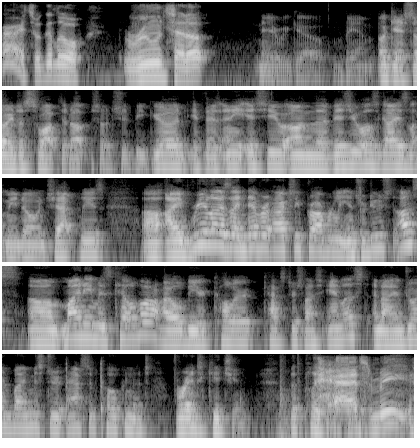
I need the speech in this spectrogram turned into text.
All right, so a good little rune setup. There we go. Bam. Okay, so I just swapped it up, so it should be good. If there's any issue on the visuals, guys, let me know in chat, please. Uh, I realize I never actually properly introduced us. Um, my name is Kelvar. I will be your color caster slash analyst, and I am joined by Mr. Acid Coconut Bread Kitchen, the play. That's me.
